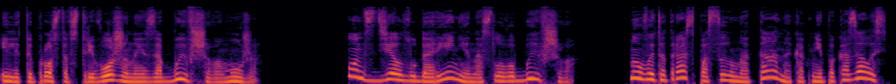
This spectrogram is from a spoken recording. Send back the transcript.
Или ты просто встревожена из-за бывшего мужа?» Он сделал ударение на слово «бывшего». Но в этот раз посыл Натана, как мне показалось,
